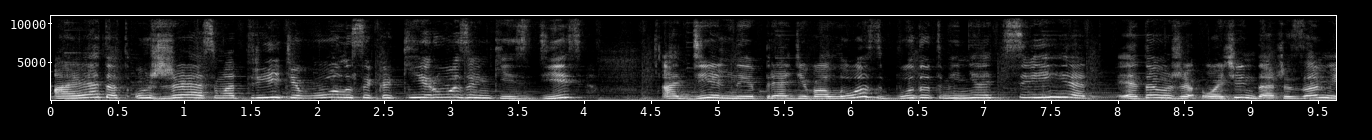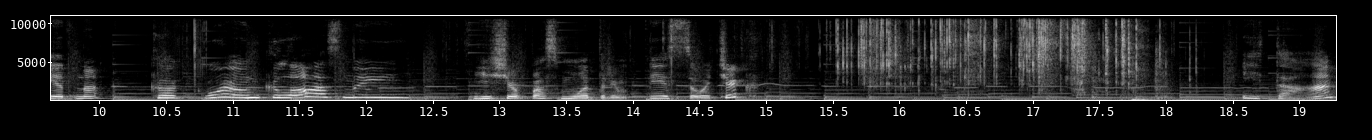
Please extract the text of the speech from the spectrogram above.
А этот уже, смотрите, волосы какие розовенькие. Здесь отдельные пряди волос будут менять цвет. Это уже очень даже заметно. Какой он классный! Еще посмотрим песочек. Итак,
